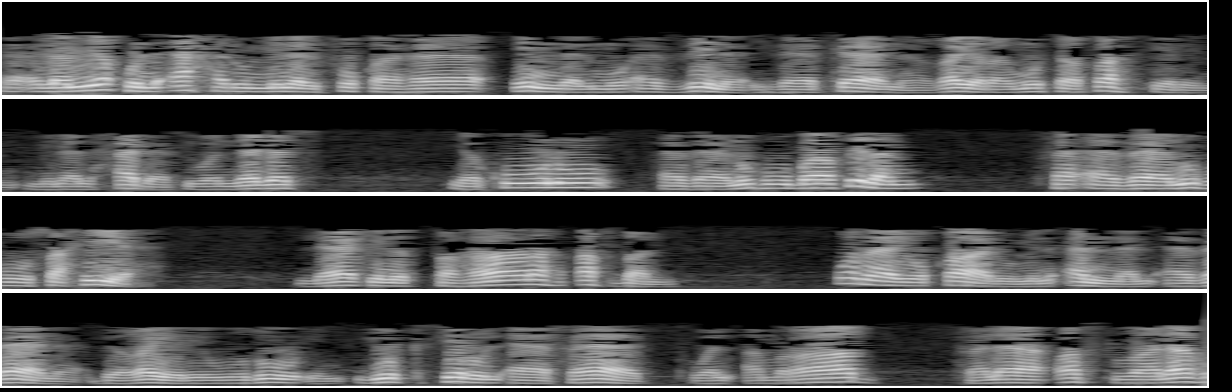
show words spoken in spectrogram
لم يقل أحد من الفقهاء إن المؤذن إذا كان غير متطهر من الحدث والنجس يكون أذانه باطلا فأذانه صحيح لكن الطهارة أفضل. وما يقال من أن الأذان بغير وضوء يكثر الآفات والأمراض فلا أصل له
